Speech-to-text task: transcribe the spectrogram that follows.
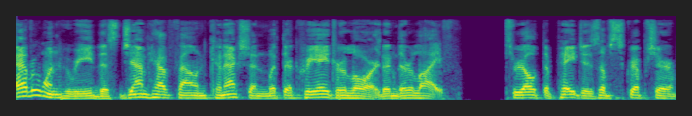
Everyone who read this gem have found connection with their Creator Lord in their life. Throughout the pages of Scripture,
